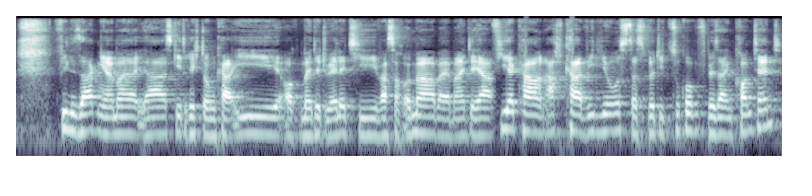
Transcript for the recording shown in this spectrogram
Viele sagen ja immer, ja, es geht Richtung KI, Augmented Reality, was auch immer, aber er meinte ja, 4K und 8K Videos, das wird die Zukunft für seinen Content.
